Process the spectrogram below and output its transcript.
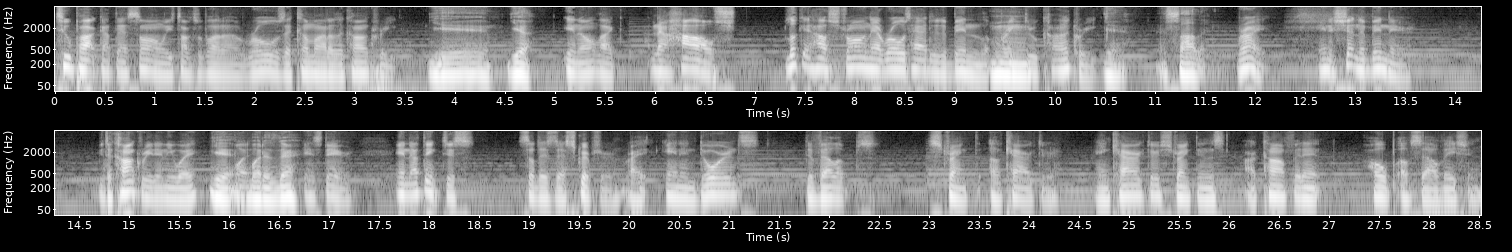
Tupac got that song where he talks about a rose that come out of the concrete. yeah, yeah, You know, like now how look at how strong that rose had to have been to break Mhm. through concrete, yeah. That's solid. right? And it shouldn't have been there. The concrete, anyway, Yeah, But- but, it's there. it's there. And I think just so there's that scripture, right? And endurance develops strength of character, and character strengthens our confident hope of salvation.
